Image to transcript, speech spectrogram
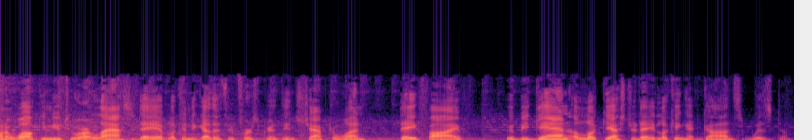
want to welcome you to our last day of looking together through 1 Corinthians chapter 1, day 5. We began a look yesterday looking at God's wisdom.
